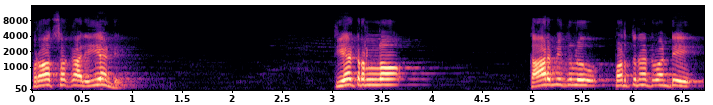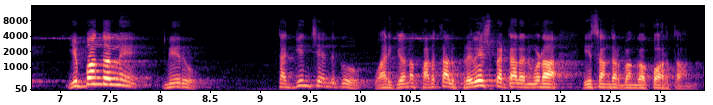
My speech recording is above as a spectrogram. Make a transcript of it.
ప్రోత్సాహకాలు ఇవ్వండి థియేటర్లో కార్మికులు పడుతున్నటువంటి ఇబ్బందుల్ని మీరు తగ్గించేందుకు వారికి ఏమైనా పథకాలు ప్రవేశపెట్టాలని కూడా ఈ సందర్భంగా కోరుతా ఉన్నాం.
